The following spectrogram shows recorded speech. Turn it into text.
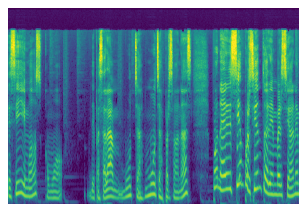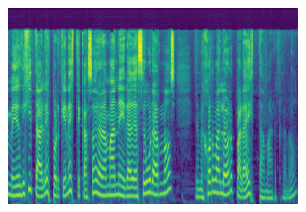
decidimos, como de pasará muchas, muchas personas, poner el 100% de la inversión en medios digitales, porque en este caso era la manera de asegurarnos el mejor valor para esta marca, ¿no?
